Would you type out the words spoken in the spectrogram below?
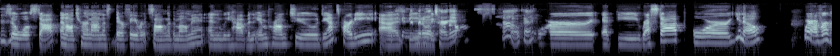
Mm-hmm. So we'll stop and I'll turn on a, their favorite song of the moment and we have an impromptu dance party at in the middle of Target? Oh okay or at the rest stop or, you know, wherever.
